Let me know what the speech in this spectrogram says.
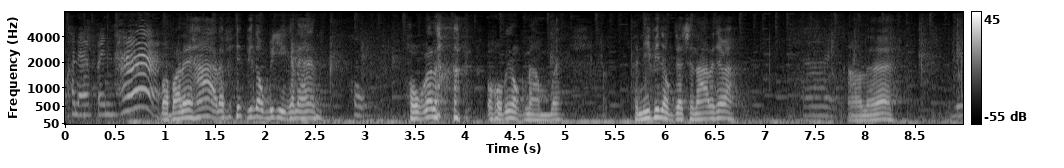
2คะแนนเป็น 5 ป๊าป๊าได้ห้าแล้วพี่พี่นกมีกี่คะแนน6 หกแล้วเหรอโอ้โหพี่นกนำเว้ยทีนี้พี่นกจะชนะแล้วใช่ป่ะใช่เอาเลยที่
